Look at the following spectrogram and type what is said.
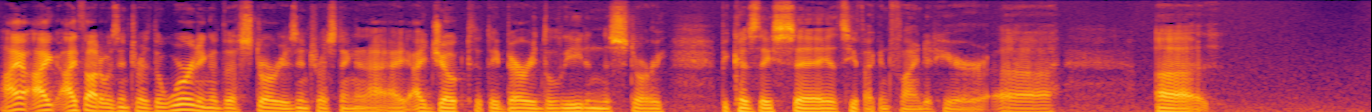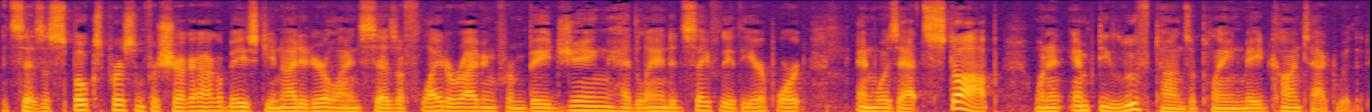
I, I, I, thought it was interesting. The wording of the story is interesting, and I, I, joked that they buried the lead in this story because they say, let's see if I can find it here. Uh, uh, it says a spokesperson for Chicago based United Airlines says a flight arriving from Beijing had landed safely at the airport and was at stop when an empty Lufthansa plane made contact with it.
